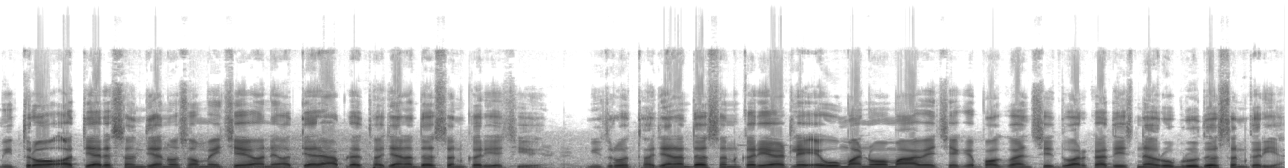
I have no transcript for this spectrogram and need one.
મિત્રો, અત્યારે સંધ્યાનો સમય છે અને અત્યારે આપણે ધજાના દર્શન કરીએ છીએ. મિત્રો, ધજાના દર્શન કર્યા એટલે એવું માનવામાં આવે છે કે ભગવાન શ્રી દ્વારકાધીશના રૂબરૂ દર્શન કર્યા.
